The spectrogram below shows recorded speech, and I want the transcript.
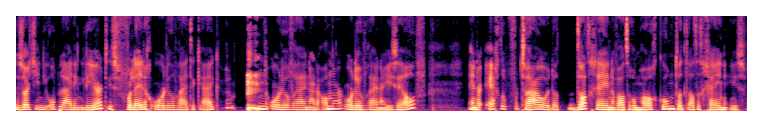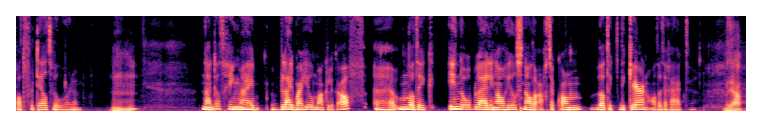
Dus wat je in die opleiding leert, is volledig oordeelvrij te kijken. oordeelvrij naar de ander, oordeelvrij naar jezelf. En er echt op vertrouwen dat datgene wat er omhoog komt, dat dat hetgene is wat verteld wil worden. Mm -hmm. Nou, dat ging mij blijkbaar heel makkelijk af. Uh, omdat ik in de opleiding al heel snel erachter kwam dat ik de kern altijd raakte. Ja,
